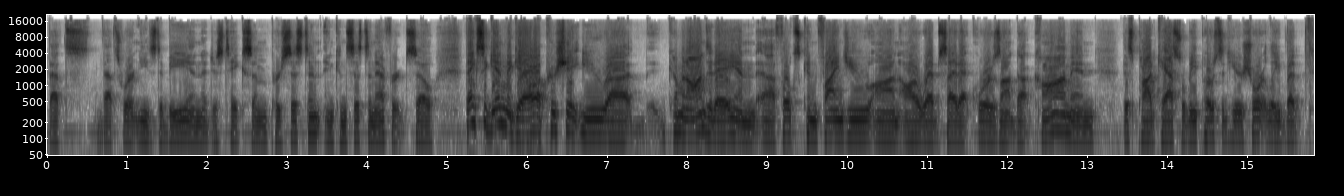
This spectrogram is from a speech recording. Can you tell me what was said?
That's that's where it needs to be and it just takes some persistent and consistent effort. So thanks again miguel. I appreciate you uh, coming on today and uh, folks can find you on our website at coruzant.com and this podcast will be posted here shortly. But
